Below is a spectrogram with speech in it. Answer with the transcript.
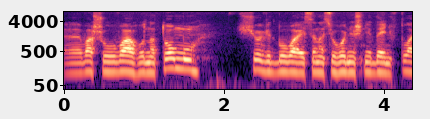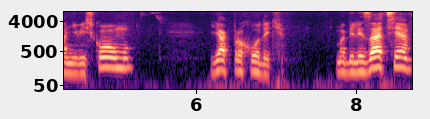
е, вашу увагу на тому, що відбувається на сьогоднішній день в плані військовому, як проходить мобілізація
